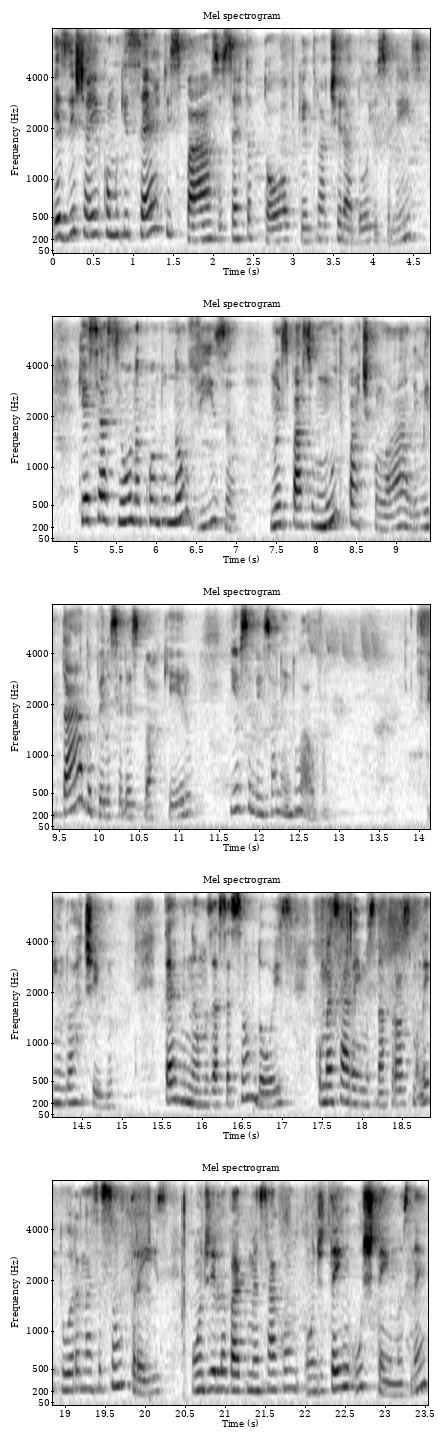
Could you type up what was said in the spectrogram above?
Existe aí como que certo espaço, certa tópica entre o atirador e o silêncio, que se aciona quando não visa, num espaço muito particular, limitado pelo silêncio do arqueiro e o silêncio além do alvo. Fim do artigo. Terminamos a sessão 2, começaremos na próxima leitura na sessão 3, onde ele vai começar com onde tem os temas, né?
